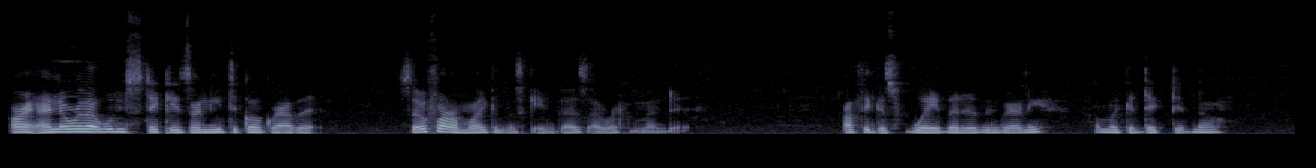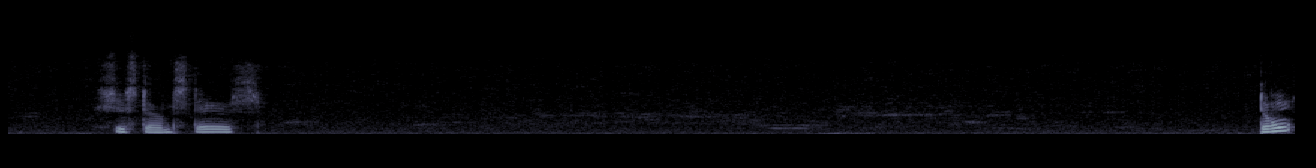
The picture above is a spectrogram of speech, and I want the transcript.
Alright I know where that wooden stick is. I need to go grab it. So far I'm liking this game guys. I recommend it. I think it's way better than Granny I'm like addicted now. It's just downstairs. Don't.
